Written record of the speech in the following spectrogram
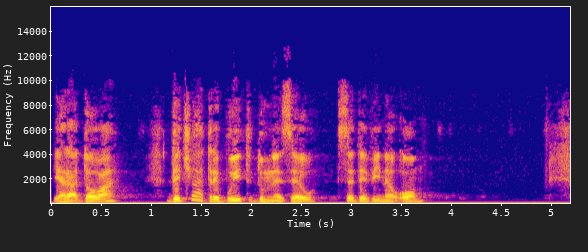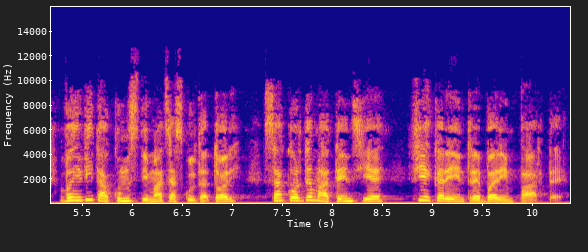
Iar a doua, de ce a trebuit Dumnezeu să devină om? Vă invit acum, stimați ascultători, să acordăm atenție fiecarei întrebări în parte.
